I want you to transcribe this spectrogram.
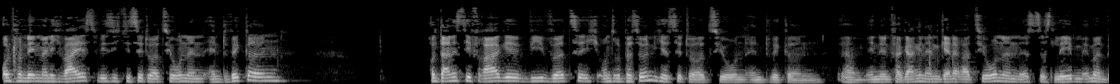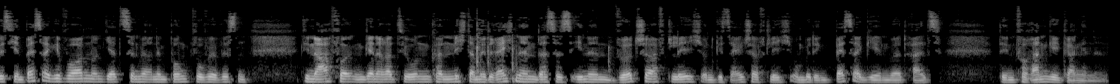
und von denen man nicht weiß, wie sich die Situationen entwickeln. Und dann ist die Frage, wie wird sich unsere persönliche Situation entwickeln? Ähm, in den vergangenen Generationen ist das Leben immer ein bisschen besser geworden und jetzt sind wir an dem Punkt, wo wir wissen, die nachfolgenden Generationen können nicht damit rechnen, dass es ihnen wirtschaftlich und gesellschaftlich unbedingt besser gehen wird als den vorangegangenen.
